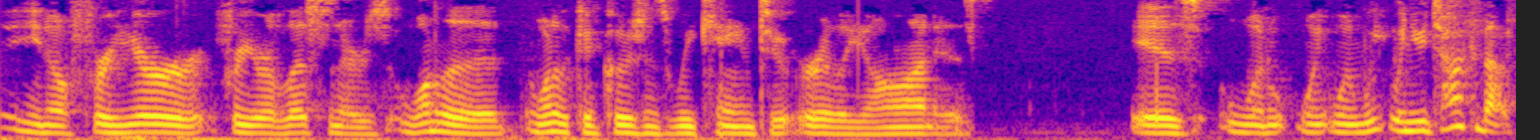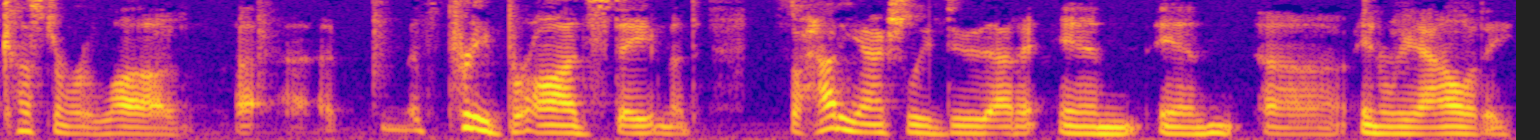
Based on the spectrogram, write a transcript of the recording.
you know, for your, for your listeners, one of the, one of the conclusions we came to early on is, is when, when we, when you talk about customer love, uh, it's a pretty broad statement. So how do you actually do that in in uh, in reality?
